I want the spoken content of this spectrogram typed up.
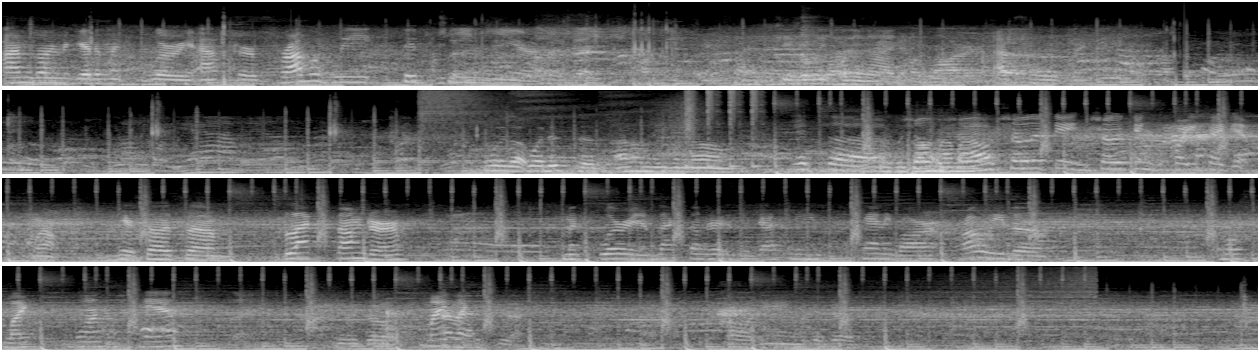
I'm going to get a McFlurry after probably 15 years. She's only 29. Absolutely. What, what is this? I don't even know. It's uh. Does it go in? Show the thing. Show the thing before you take it. Well, here, so it's um, Black Thunder McFlurry, and Black Thunder is a Japanese candy bar, probably the most liked one in Japan. Here we go. My I like it too. Oh, look at this.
